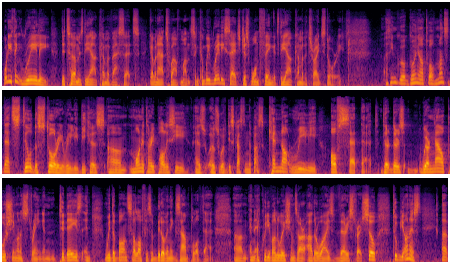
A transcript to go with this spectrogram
What do you think really determines the outcome of assets going out 12 months? And can we really say it's just one thing? It's the outcome of the trade story? I think going out 12 months, that's still the story, really, because um, monetary policy, as, as we've discussed in the past, cannot really offset that. There, there's we're now pushing on a string, and today's and with the bond sell-off is a bit of an example of that. Um, and equity valuations are otherwise very stretched. So, to be honest. Uh,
